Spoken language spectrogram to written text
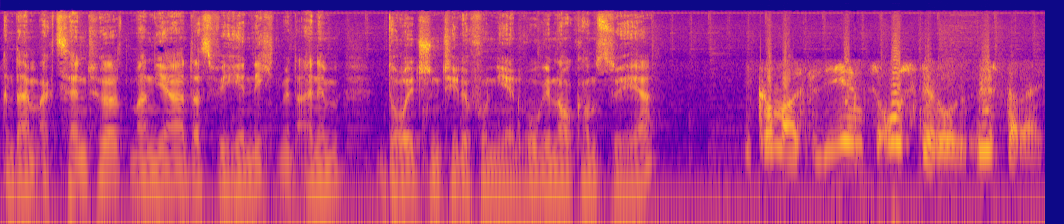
An deinem Akzent hört man ja, dass wir hier nicht mit einem Deutschen telefonieren. Wo genau kommst du her? Ich komme aus Lienz, Osttirol, Österreich.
